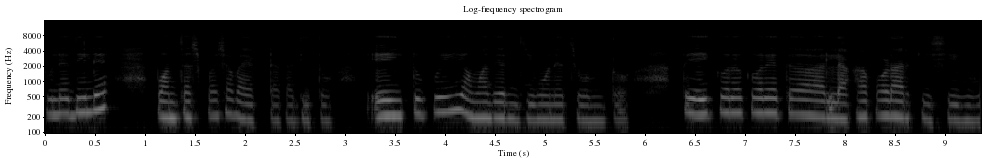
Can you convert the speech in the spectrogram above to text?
তুলে দিলে পঞ্চাশ পয়সা বা এক টাকা দিত। এইটুকুই আমাদের জীবনে চলতো। তো এই করে করে তা লেখাপড়া আর কি শিখব।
